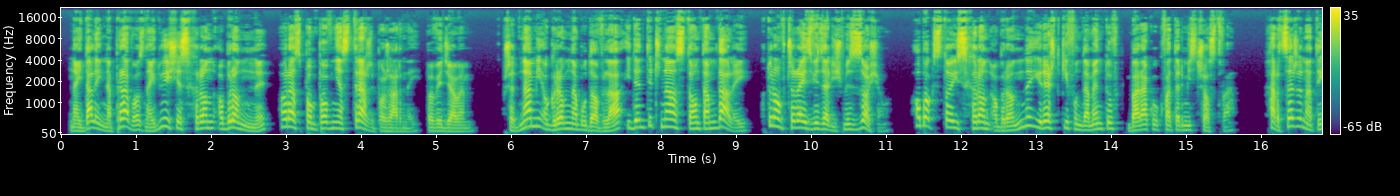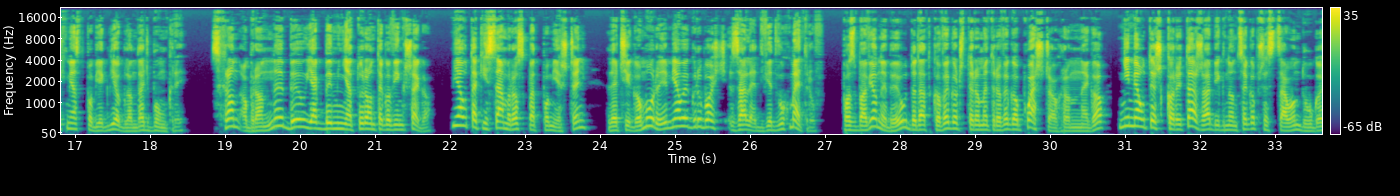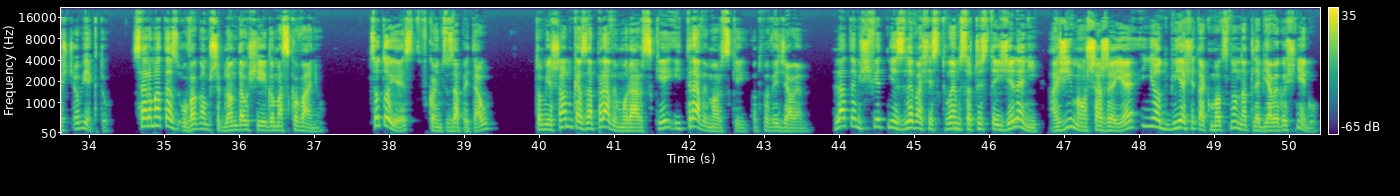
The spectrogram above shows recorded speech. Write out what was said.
Najdalej na prawo znajduje się schron obronny oraz pompownia straży pożarnej, powiedziałem. Przed nami ogromna budowla, identyczna z tą tam dalej, którą wczoraj zwiedzaliśmy z Zosią. Obok stoi schron obronny i resztki fundamentów baraku kwatermistrzostwa. Harcerze natychmiast pobiegli oglądać bunkry. Schron obronny był jakby miniaturą tego większego. Miał taki sam rozkład pomieszczeń, lecz jego mury miały grubość zaledwie dwóch metrów. Pozbawiony był dodatkowego czterometrowego płaszcza ochronnego, nie miał też korytarza biegnącego przez całą długość obiektu. Sarmata z uwagą przyglądał się jego maskowaniu. Co to jest? w końcu zapytał. To mieszanka zaprawy murarskiej i trawy morskiej, odpowiedziałem. Latem świetnie zlewa się z tłem soczystej zieleni, a zimą szarzeje i nie odbija się tak mocno na tle białego śniegu.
